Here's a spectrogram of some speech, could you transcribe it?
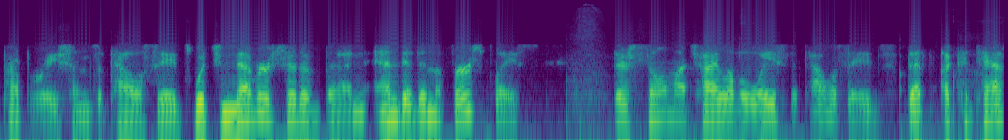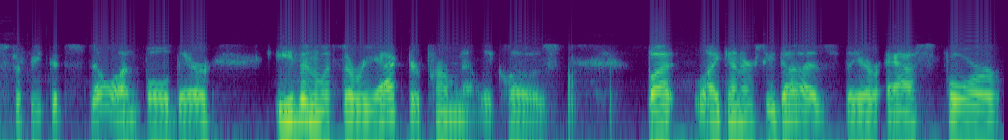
preparations at Palisades, which never should have been ended in the first place. There's so much high level waste at Palisades that a catastrophe could still unfold there, even with the reactor permanently closed. But like NRC does, they are asked for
